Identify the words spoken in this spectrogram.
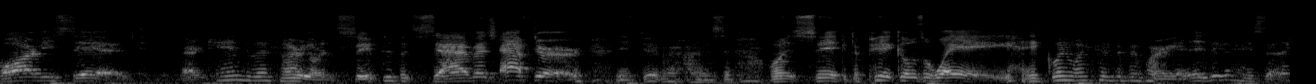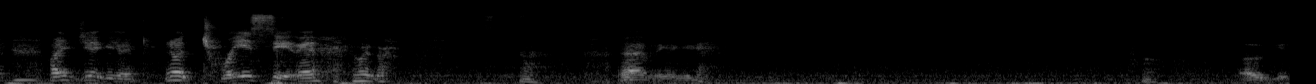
Barbie said. I can't do it. Hurry the sleep to the savage after. It's different. One sick, the pickles away. It going on his party. Is it going to say? I jiggy. You know, Tracy. Oh my god. Ah. Ah, oh, good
